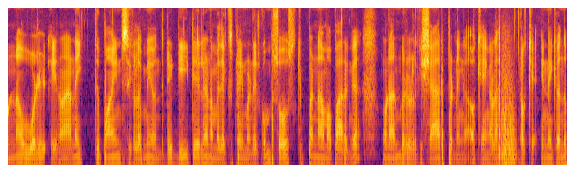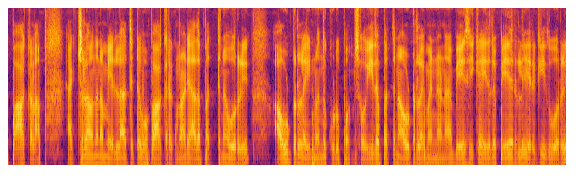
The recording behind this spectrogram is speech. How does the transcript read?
ஒன்னாக ஒல் அனைத்து பாயிண்ட்ஸுகளுமே வந்துட்டு டீட்டெயிலாக நம்ம இதை எக்ஸ்பிளைன் பண்ணியிருக்கோம். ஸோ ஸ்கிப் பண்ணாமல் பாருங்கள் உங்கள் நண்பர்களுக்கு ஷேர் பண்ணுங்கள் ஓகேங்களா ஓகே இன்றைக்கி வந்து பார்க்கலாம். ஆக்சுவலாக வந்து நம்ம எல்லா திட்டமும் பார்க்குறக்கு முன்னாடி அதை பற்றின ஒரு அவுட்டர் லைன் வந்து கொடுப்போம். ஸோ இதை பற்றின அவுட்டர் லைன் என்னென்னா பேசிக்காக இதில் பேர்லேயே இருக்குது இது ஒரு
